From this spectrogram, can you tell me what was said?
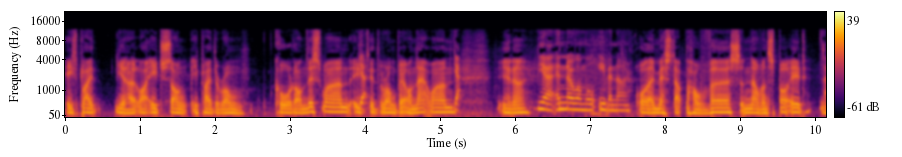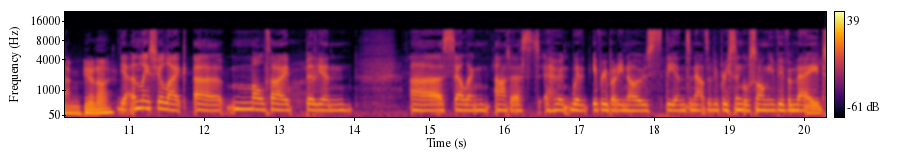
he's played, you know, like each song, he played the wrong chord on this one, he Yeah. did the wrong bit on that one. Yeah. You know, Yeah, and no one will ever know. or they messed up the whole verse and no one spotted. No. You know? Yeah, unless you're like a multi-billion uh, selling artist who, where everybody knows the ins and outs of every single song you've ever made,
